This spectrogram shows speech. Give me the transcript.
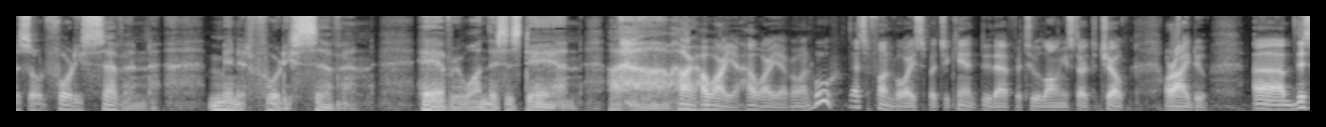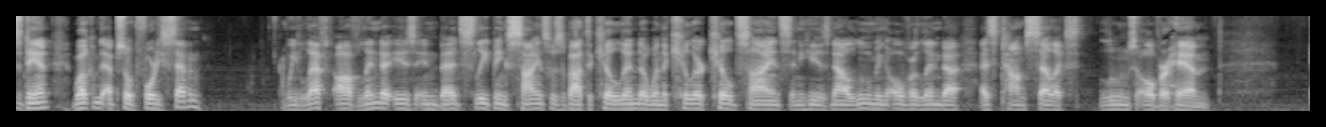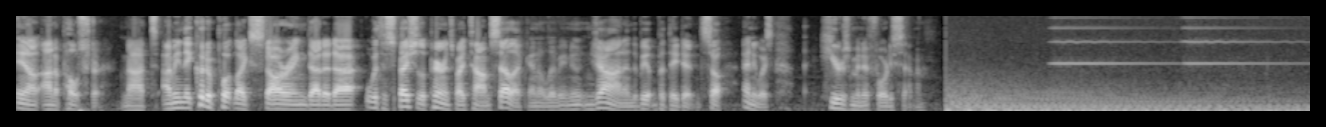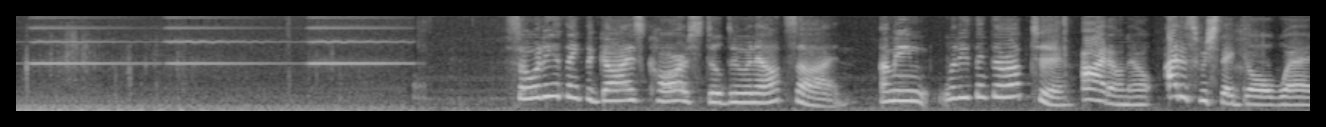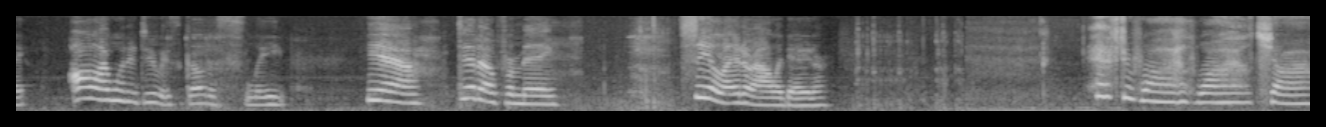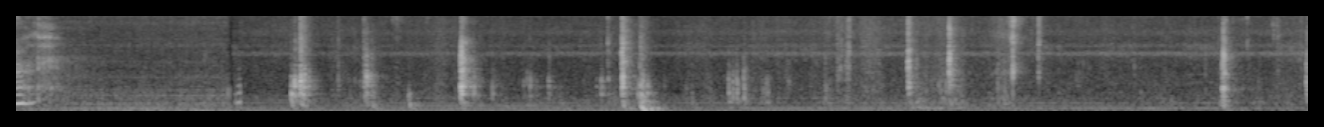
Episode 47, minute 47. Hey everyone, this is Dan. Uh, hi, how are you? How are you, everyone? Whew, that's a fun voice, but you can't do that for too long. You start to choke, or I do. Uh, this is Dan. Welcome to episode 47. We left off. Linda is in bed sleeping. Science was about to kill Linda when the killer killed Science, and he is now looming over Linda as Tom Selleck looms over him you know, on a poster. Not, I mean, they could have put like starring da da da with a special appearance by Tom Selleck and Olivia Newton-John, and the but they didn't. So, anyways, here's minute forty-seven. So what do you think the guy's car is still doing outside? I mean, what do you think they're up to? I don't know. I just wish they'd go away. All I want to do is go to sleep. Yeah, ditto for me. See you later, alligator. After a while, wild child.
